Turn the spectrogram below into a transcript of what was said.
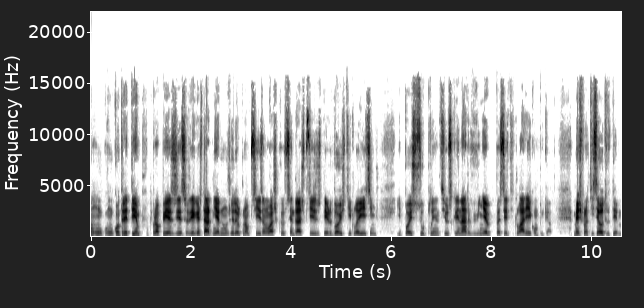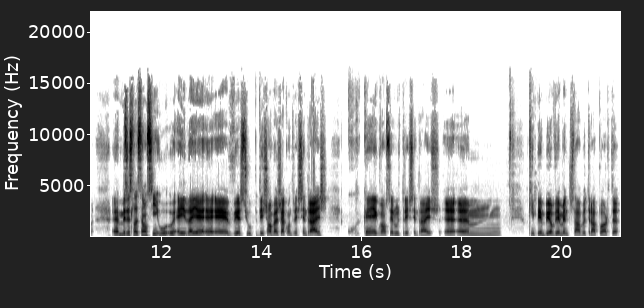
um, um contratempo para o PSG, seria gastar dinheiro num jogador que não precisam. Eu acho que os centrais precisam ter dois titularíssimos e depois suplentes. E o Skriniar vinha para ser titular é complicado. Mas pronto, isso é outro tema. Uh, mas a seleção, sim, o- a ideia é, é ver se o Deschamps vai jogar com três centrais. Quem é que vão ser os três centrais? Uh, um, Kimpembe, obviamente, está a bater à porta.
